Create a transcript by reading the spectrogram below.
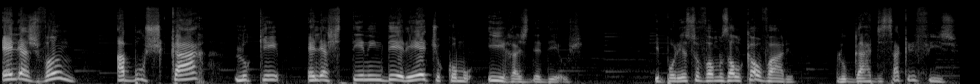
elas vão a buscar no que elas têm direito como hijas de Deus. E por isso vamos ao Calvário, lugar de sacrifício,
